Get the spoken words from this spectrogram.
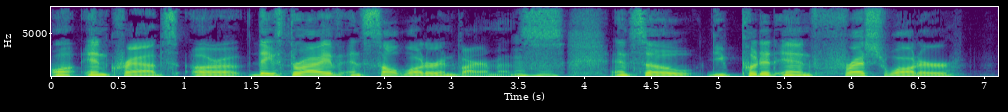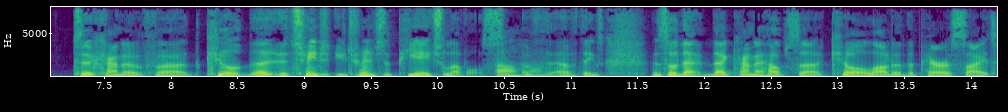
uh, in crabs are they thrive in saltwater environments, Mm-hmm. and so you put it in freshwater to kind of uh, kill uh, it change you change the pH levels of, of things, and so that that kind of helps uh, kill a lot of the parasites.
